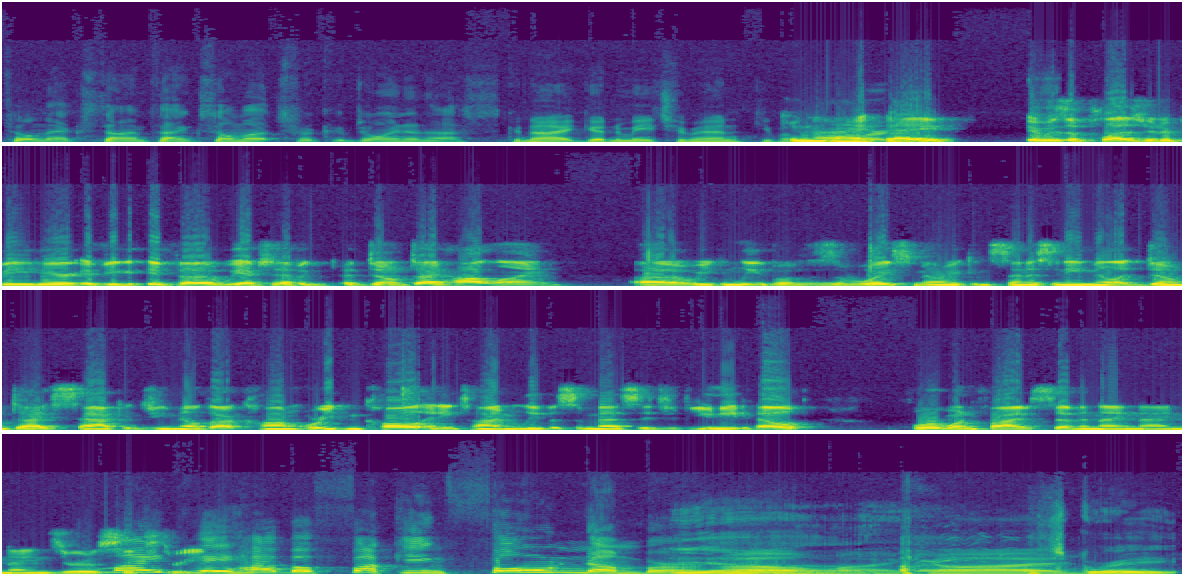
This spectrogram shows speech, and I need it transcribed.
Till next time. Thanks so much for joining us. Good night. Good to meet you, man. Keep up Good night. work. Hey, it was a pleasure to be here. If you if uh, we actually have a, a Don't Die hotline. Uh, where you can leave us a voicemail, you can send us an email at don'tdiesack at gmail.com, or you can call anytime, leave us a message. If you need help, 415-799-9063. Mike, they have a fucking phone number. Yeah. Oh my God! That's great.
